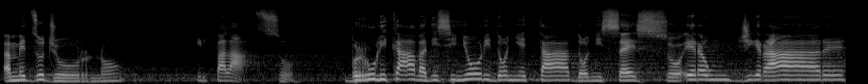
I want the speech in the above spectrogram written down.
A mezzogiorno il palazzo brulicava di signori d'ogni età, d'ogni sesso, era un girare,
